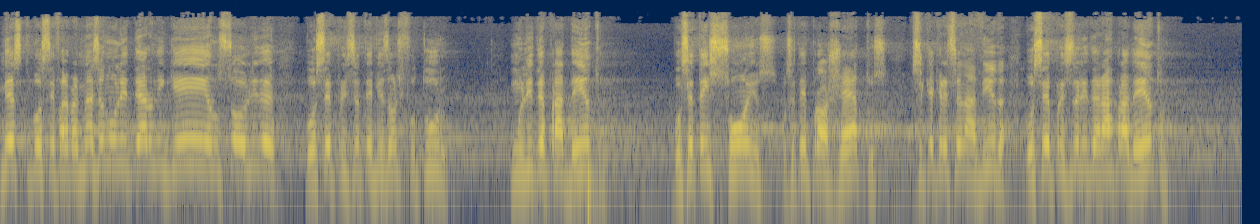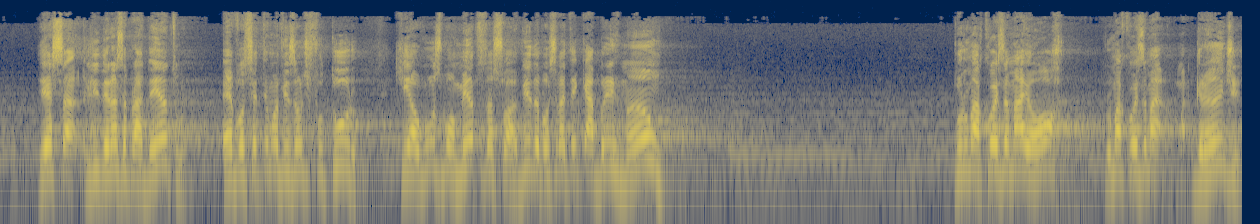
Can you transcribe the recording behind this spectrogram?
mesmo que você fale para mim, mas eu não lidero ninguém, eu não sou líder, você precisa ter visão de futuro. Um líder para dentro. Você tem sonhos, você tem projetos, você quer crescer na vida, você precisa liderar para dentro. E essa liderança para dentro é você ter uma visão de futuro, que em alguns momentos da sua vida você vai ter que abrir mão por uma coisa maior, por uma coisa grande.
